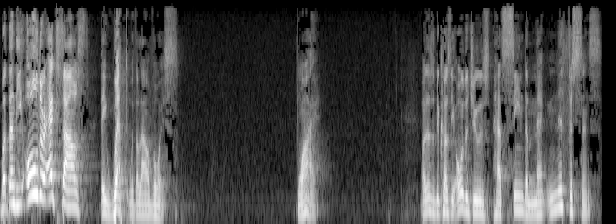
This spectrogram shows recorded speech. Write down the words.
But then the older exiles, they wept with a loud voice. Why? Well, this is because the older Jews had seen the magnificence,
